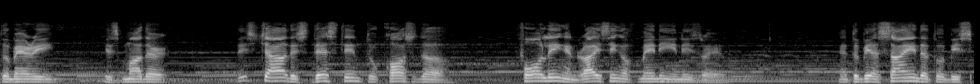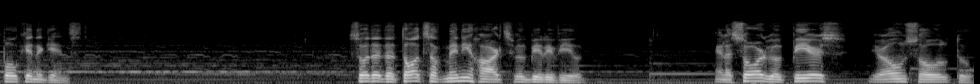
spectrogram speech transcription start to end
to Mary, his mother, this child is destined to cause the falling and rising of many in Israel, and to be a sign that will be spoken against, so that the thoughts of many hearts will be revealed, and a sword will pierce your own soul too.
